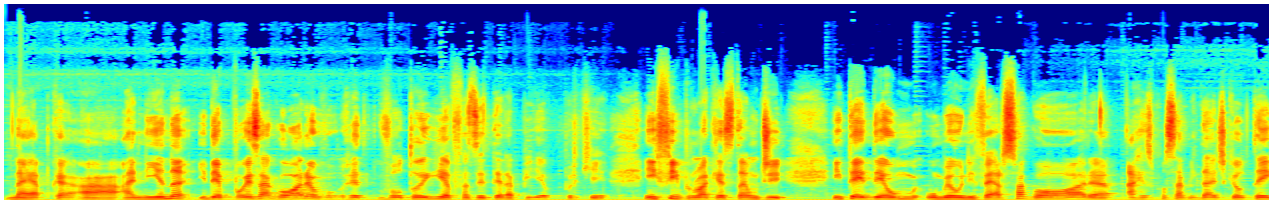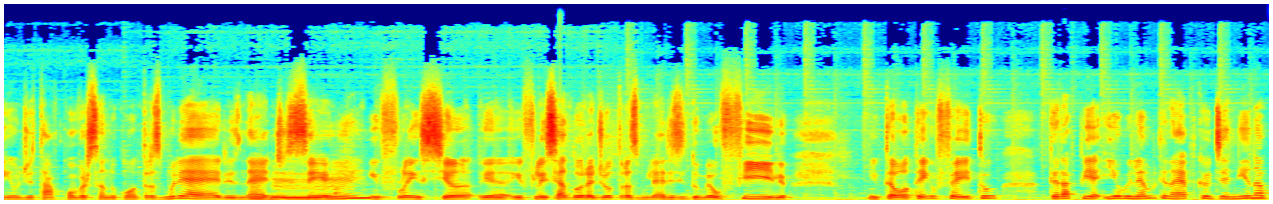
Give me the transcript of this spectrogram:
na época, a, a, Nina, e depois agora eu voltei a fazer terapia, porque, enfim, por uma questão de entender o, o meu universo agora, a responsabilidade que eu tenho de estar conversando com outras mulheres, né, uhum. de ser influencia, é, influenciadora de outras mulheres e do meu filho. Então eu tenho feito terapia. E eu me lembro que na época eu dizia, Nina,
